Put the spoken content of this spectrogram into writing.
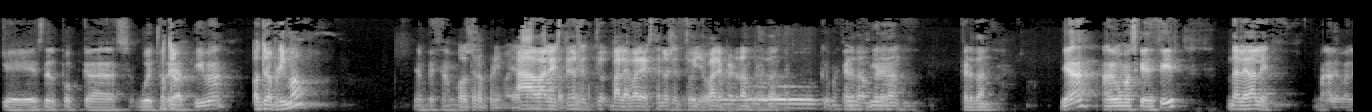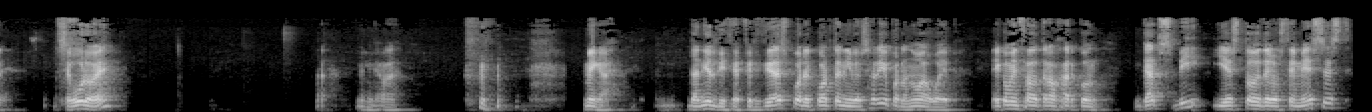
que es del podcast Web Reactiva. ¿Otro primo? Ya empezamos. Otro primo. ah, vale, este no es el vale, vale, este no es el tuyo. Vale, perdón, perdón. Oh, perdón, perdón. Perdón. ¿Ya? ¿Algo más que decir? Dale, dale. Vale, vale. Seguro, ¿eh? Venga, va. Venga. Daniel dice, felicidades por el cuarto aniversario y por la nueva web. He comenzado a trabajar con Gatsby y esto de los CMS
